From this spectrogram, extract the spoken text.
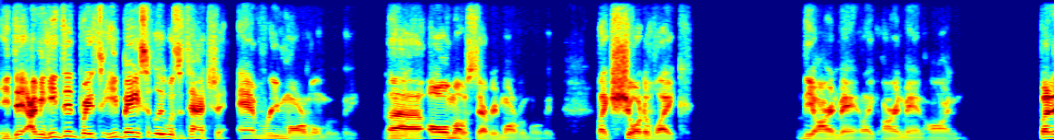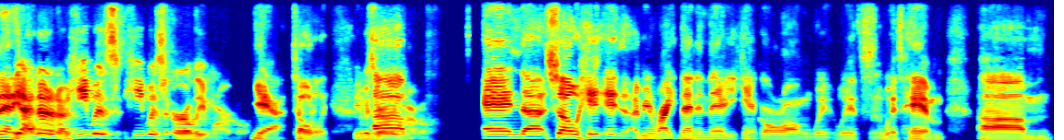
he did. I mean, he did. He basically was attached to every Marvel movie, mm-hmm. uh, almost every Marvel movie, like short of like the Iron Man, like Iron Man on. But in any yeah, no, no, no. He was he was early Marvel. Yeah, totally. He was early um, Marvel. And uh, so, he, I mean, right then and there, you can't go wrong with with mm-hmm. with him. Um,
